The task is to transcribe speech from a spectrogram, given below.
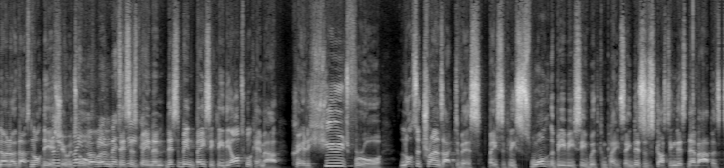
no, no, that's not the No, the issue at all. being this has been an, this has been basically the article came out, created a huge furore. Lots of trans activists basically swamped the BBC with complaints saying this is disgusting, this never happens.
